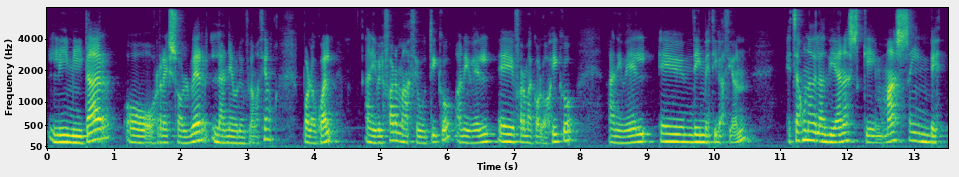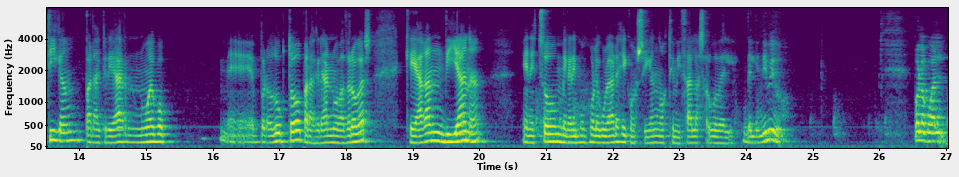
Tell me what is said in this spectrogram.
limitar o resolver la neuroinflamación, por lo cual a nivel farmacéutico, a nivel eh, farmacológico, a nivel eh, de investigación, esta es una de las dianas que más se investigan para crear nuevos eh, productos, para crear nuevas drogas que hagan diana en estos mecanismos moleculares y consigan optimizar la salud del, del individuo. Por lo cual,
